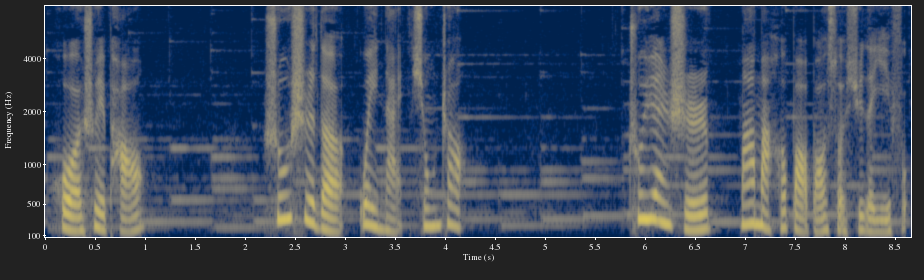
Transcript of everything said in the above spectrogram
或睡袍、舒适的喂奶胸罩、出院时妈妈和宝宝所需的衣服、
